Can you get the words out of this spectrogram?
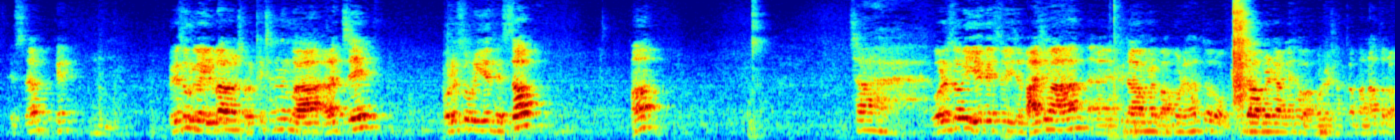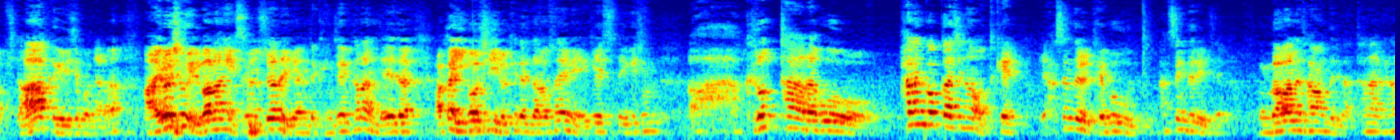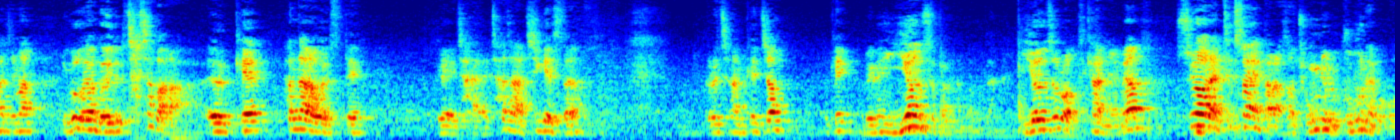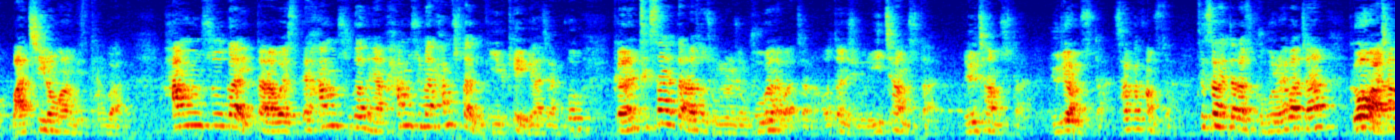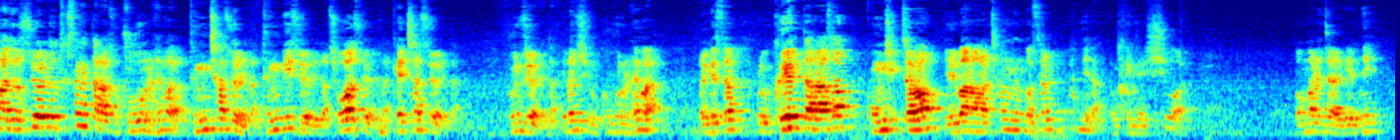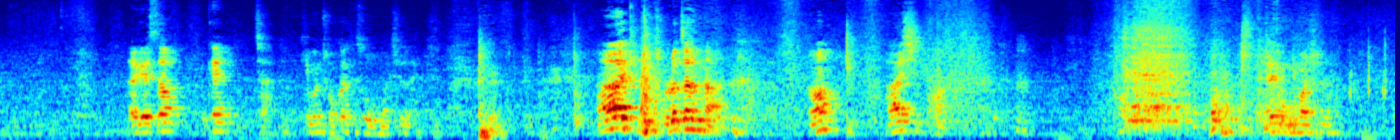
됐어요? 오케이? 그래서 우리가 일반형을 저렇게 찾는 거야 알았지? 머릿속으로 이해됐어? 어? 자, 머릿속으로 이해돼서 이제 마지막 그 다음을 마무리하도록 그 다음을 향해서 마무리를 잠깐만 하도록 합시다. 그게 이제 뭐냐면 아 이런 식으로 일반항에 있으면 수열을 얘기하는데 굉장히 편한데 이제 아까 이것이 이렇게 된다고 선생님이 얘기했을 때 이게 지금 아 그렇다라고 하는 것까지는 어떻게 이 학생들 대부분 학생들이 이제 공감하는 상황들이 나타나긴 하지만 이걸 그냥 너희들이 찾아봐라 이렇게 한다라고 했을 때 그게 잘 찾아지겠어요? 그렇진 않겠죠? 오케이? 우리는 이연습을 하는 겁니다. 이 연습을 어떻게 하냐면 수열의 특성에 따라서 종류를 구분해보고 마치 이런 거랑 비슷한 거야. 함수가 있다라고 했을 때 함수가 그냥 함수면 함수다 이렇게, 얘기하지 않고 그거는 특성에 따라서 종류를 좀 구분해봤잖아. 어떤 식으로 2차 함수다, 1차 함수다, 유리함수다, 삼각함수다. 특성에 따라서 구분을 해봤잖아. 그거 마찬가지로 수열도 특성에 따라서 구분을 해봐요. 등차 수열이다, 등비 수열이다, 조화 수열이다, 개차 수열이다, 분수열이다 이런 식으로 구분을 해봐요. 알겠어요? 그리고 그에 따라서 공식처럼 일반항을 찾는 것을 합니다. 그럼 굉장히 쉬워요. 뭔 말인지 알겠니? 알겠어? 오케이? 자, 기분 좋같아서 5분 마실래? 아, 기분 졸라 짜증나. 어? 아이씨, 봐. 내가 5분 마실래?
